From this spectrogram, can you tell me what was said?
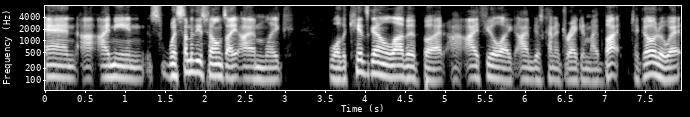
And uh, I mean, with some of these films, I, I'm like, well, the kid's gonna love it, but I I feel like I'm just kind of dragging my butt to go to it.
